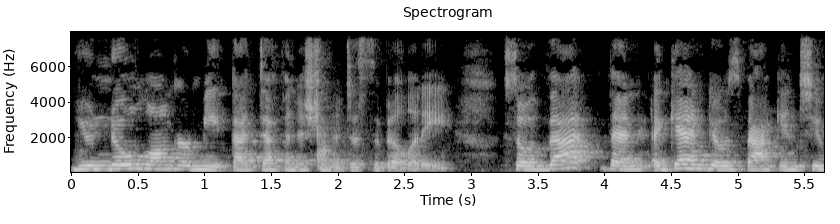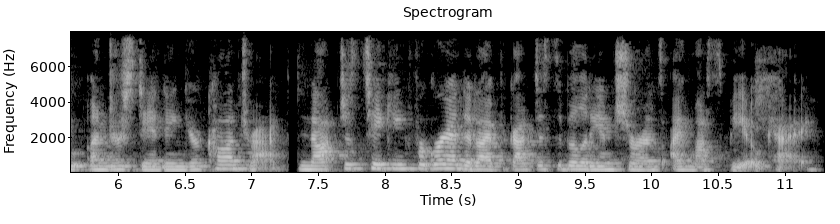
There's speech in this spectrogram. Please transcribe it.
You no longer meet that definition of disability. So that then again goes back into understanding your contract, not just taking for granted I've got disability insurance, I must be okay.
